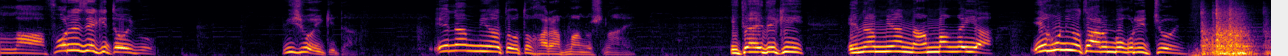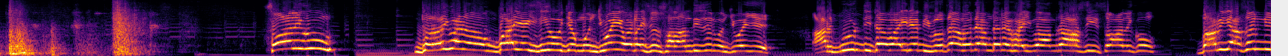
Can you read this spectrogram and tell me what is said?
আল্লাহ ফরে যে কিতা হইব? বিষয় কিতা? এনাম মিয়া তো অত খারাপ মানুষ নাই। ইতাই দেখি এনাম মিয়ার নাম বাঙ্গাইয়া এখনই অত আরম্ভ করিচ্ছইন সালামালাইকুম ডরাইবা না, ভাই আইছি ওই যে মঞ্জু ভাই পাঠাইছো, সালাম দিছো মঞ্জু ভাইয়ে। আর গুড় দিতা বাইরে বিপদে হতে আমরা ভাইবা, আমরা আসি সালামালাইকুম ভাবি আসেন নি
